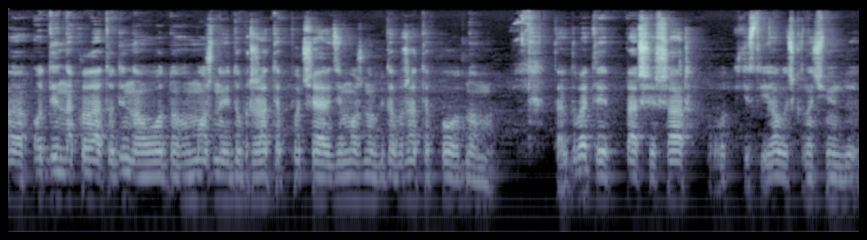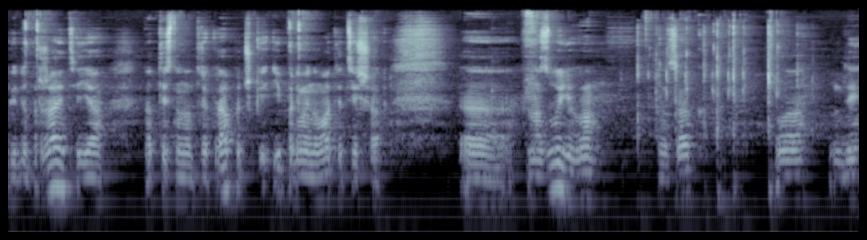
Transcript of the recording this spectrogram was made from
е, один накладати один на одного, можна відображати по черзі, можна відображати по одному. Так, давайте перший шар, от стоїть галочка, значить він відображається. Я натисну на три крапочки і перейменувати цей шар. Е, назву його заклади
